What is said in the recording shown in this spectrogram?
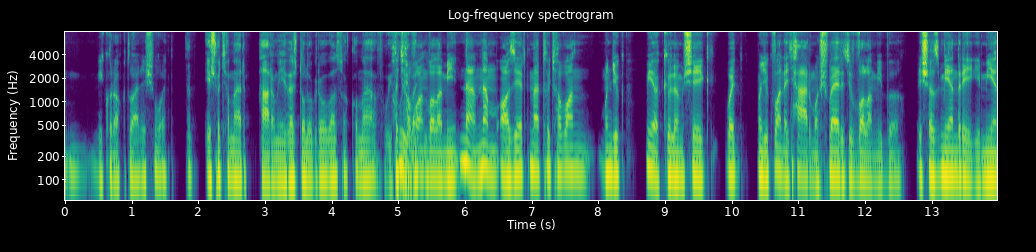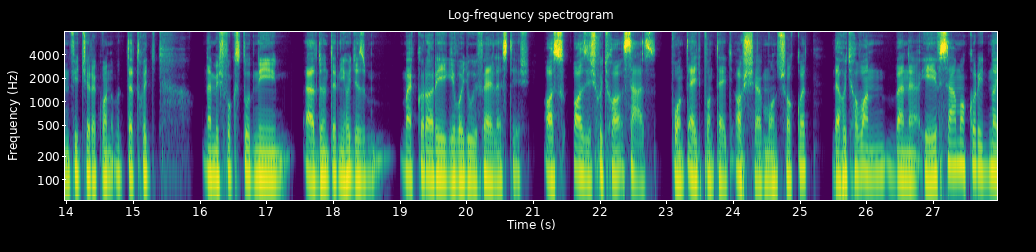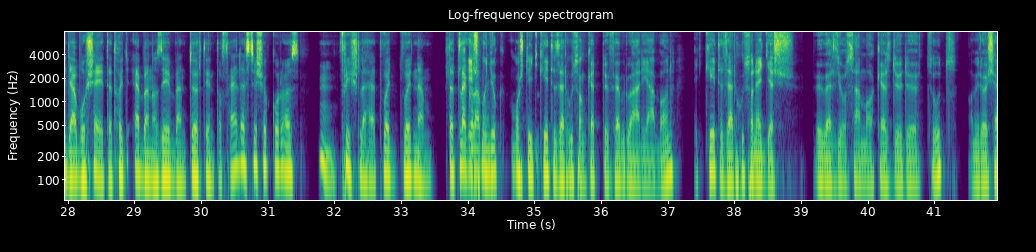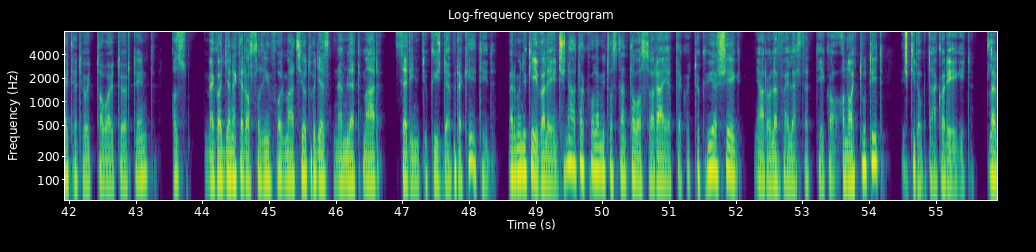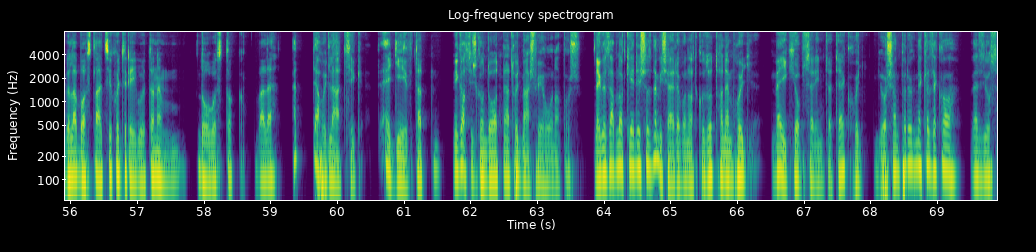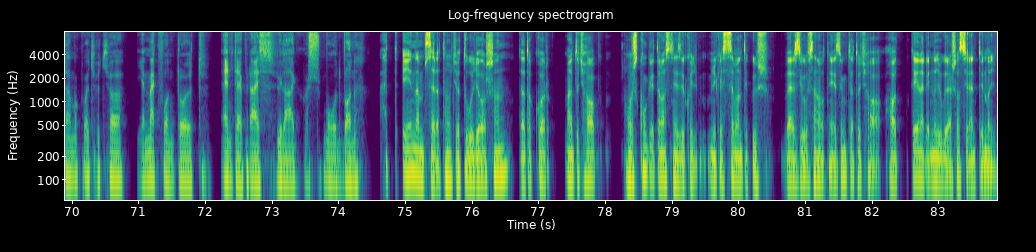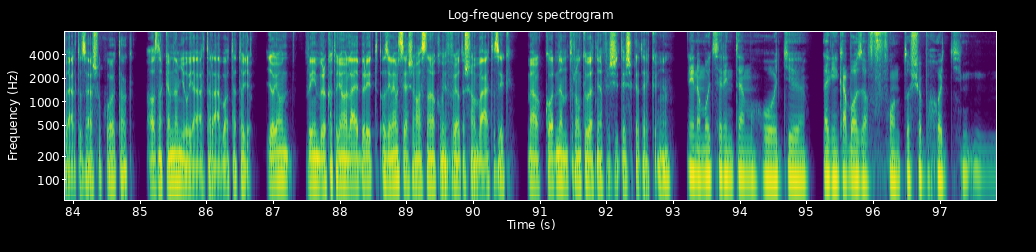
mikor aktuális volt. És hogyha már három éves dologról van szó, akkor már fúj, Hogyha fúj, van vagy... valami, nem, nem azért, mert hogyha van mondjuk mi a különbség, vagy mondjuk van egy hármas verzió valamiből, és az milyen régi, milyen feature van, tehát hogy nem is fogsz tudni eldönteni, hogy ez mekkora régi vagy új fejlesztés. Az, az is, hogyha 100 pont 1.1, az sem mond sokat, de hogyha van benne évszám, akkor így nagyjából sejted, hogy ebben az évben történt a fejlesztés, akkor az hm, friss lehet, vagy, vagy nem. Tehát legalább... És mondjuk most így 2022. februárjában egy 2021-es főverziószámmal kezdődő cucc, amiről sejthető, hogy tavaly történt, az megadja neked azt az információt, hogy ez nem lett már szerintük is deprecated? Mert mondjuk évelején csináltak valamit, aztán tavasszal rájöttek, hogy tök hülyeség, nyáron lefejlesztették a, a nagy tutit, és kidobták a régit. Legalább azt látszik, hogy régóta nem dolgoztak vele. Hát dehogy látszik. Egy év, tehát még azt is gondolhatnád, hogy másfél hónapos. De igazából a kérdés az nem is erre vonatkozott, hanem hogy melyik jobb szerintetek, hogy gyorsan pörögnek ezek a verziószámok, vagy hogyha ilyen megfontolt enterprise világos módban. Hát én nem szeretem, hogyha túl gyorsan, tehát akkor, mert hogyha most konkrétan azt nézzük, hogy mondjuk egy szemantikus verziószámot nézzünk, tehát hogyha ha tényleg egy nagy ugrás azt jelenti, hogy nagy változások voltak, az nekem nem jó jel általában. Tehát, hogy olyan framework olyan library-t azért nem szívesen használok, ami folyamatosan változik, mert akkor nem tudom követni a frissítéseket egy könnyen. Én amúgy szerintem, hogy leginkább az a fontosabb, hogy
